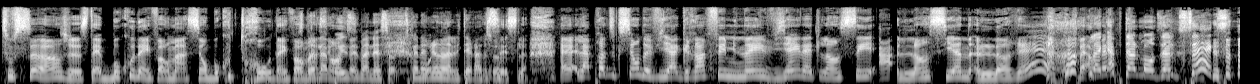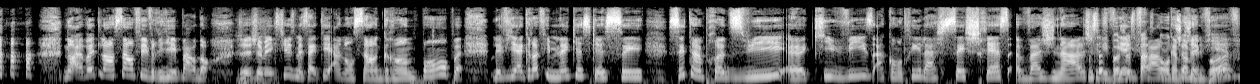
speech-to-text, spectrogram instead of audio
tout ça, hein, c'était beaucoup d'informations, beaucoup trop C'est d'informations. de la en poésie, fait. Vanessa. Tu connais rien dans la littérature. C'est cela. Euh, la production de Viagra féminin vient d'être lancée à l'ancienne Lorette. Ben, en La fait, capitale mondiale du sexe! non, elle va être lancée en février, pardon. Je, je m'excuse, mais ça a été annoncé en grande pompe. Le Viagra féminin, qu'est-ce que c'est? C'est un produit euh, qui vise à contrer la sécheresse vaginale Mais chez ça, les pas vieilles juste parce femmes qu'on comme Geneviève. poche.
